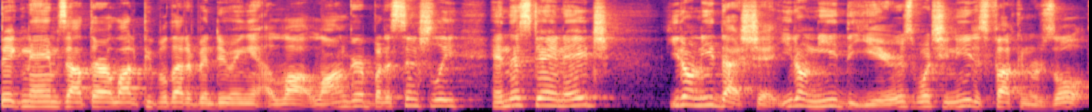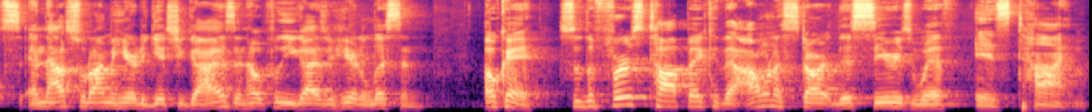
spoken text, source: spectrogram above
big names out there, a lot of people that have been doing it a lot longer, but essentially in this day and age, you don't need that shit. You don't need the years. What you need is fucking results. And that's what I'm here to get you guys, and hopefully you guys are here to listen. Okay, so the first topic that I want to start this series with is time.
